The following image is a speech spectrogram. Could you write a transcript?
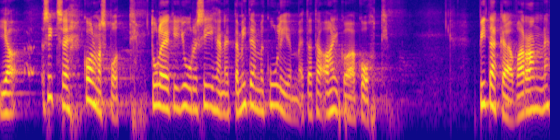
Ja sitten se kolmas potti tuleekin juuri siihen, että miten me kuljemme tätä aikaa kohti. Pitäkää varanne,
